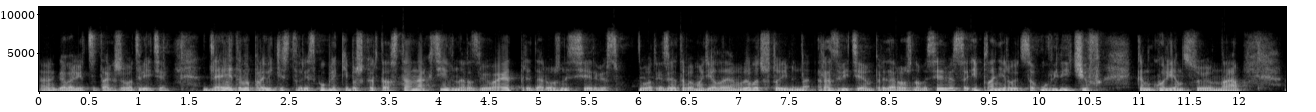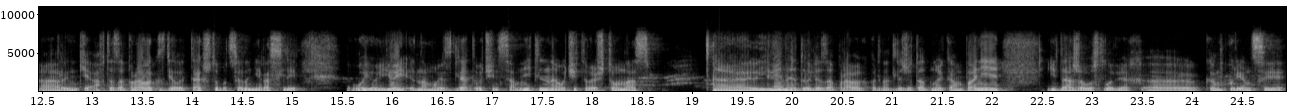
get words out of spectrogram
э, говорится также в ответе. Для этого правительство Республики Башкортостан активно развивает придорожный сервис. Вот, из этого мы делаем вывод, что именно развитием придорожного сервиса и планируется, увеличив конкуренцию на э, рынке автозаправок, сделать так, чтобы цены не росли. Ой-ой-ой, на мой взгляд, очень сомнительно, учитывая, что у нас львиная доля заправок принадлежит одной компании, и даже в условиях э, конкуренции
